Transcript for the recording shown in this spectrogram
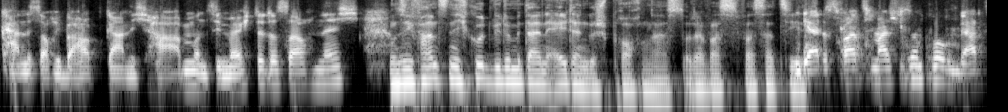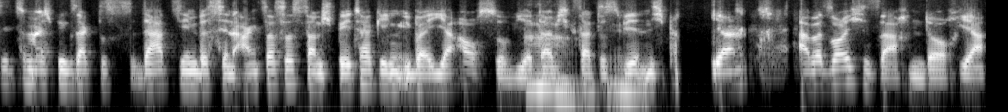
kann es auch überhaupt gar nicht haben und sie möchte das auch nicht. Und sie fand es nicht gut, wie du mit deinen Eltern gesprochen hast, oder was, was hat sie? Ja, das war zum Beispiel so ein Punkt. Da hat sie zum Beispiel gesagt, dass, da hat sie ein bisschen Angst, dass es dann später gegenüber ihr auch so wird. Ah, da habe ich gesagt, das okay. wird nicht passieren. Aber solche Sachen doch, ja.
